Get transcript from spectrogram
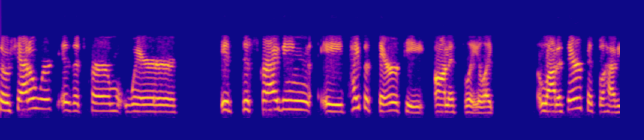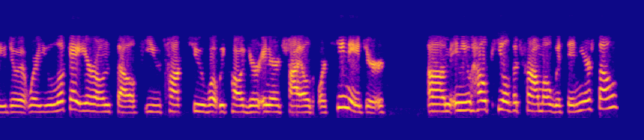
So shadow work is a term where it's describing a type of therapy. Honestly, like a lot of therapists will have you do it, where you look at your own self, you talk to what we call your inner child or teenager, um, and you help heal the trauma within yourself.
